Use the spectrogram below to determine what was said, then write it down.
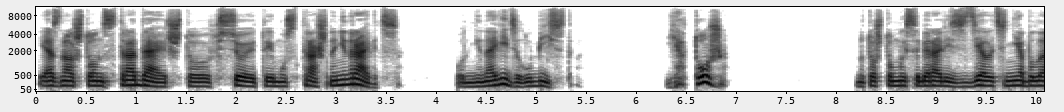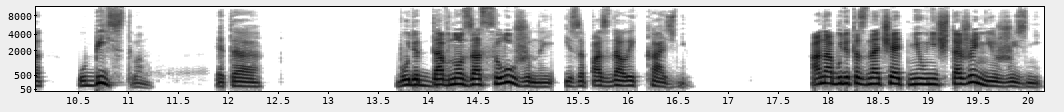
Я знал, что он страдает, что все это ему страшно не нравится. Он ненавидел убийство. Я тоже. Но то, что мы собирались сделать, не было убийством. Это будет давно заслуженной и запоздалой казнью. Она будет означать не уничтожение жизни,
